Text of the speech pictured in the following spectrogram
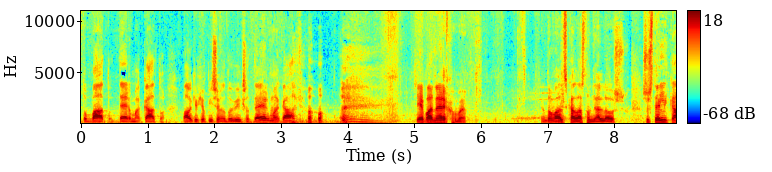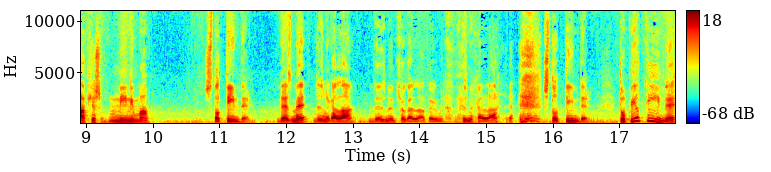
Τον πάτο, τέρμα κάτω. Πάω και πιο πίσω να το δείξω. Τέρμα κάτω. και επανέρχομαι. Να το βάλεις καλά στο μυαλό σου. Σου στέλνει κάποιος μήνυμα στο Tinder. Δες με, δες με καλά, δες με πιο καλά, περίμενα, δες με καλά, στο Tinder. Το οποίο τι είναι,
